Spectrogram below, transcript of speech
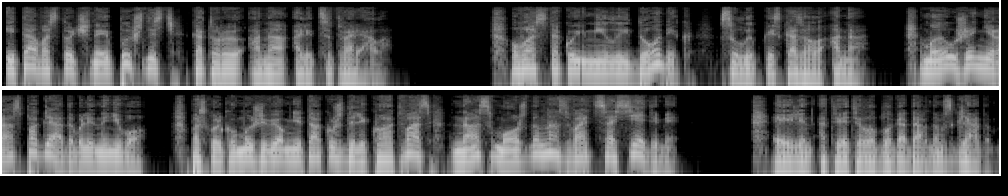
и та восточная пышность, которую она олицетворяла. «У вас такой милый домик», — с улыбкой сказала она. «Мы уже не раз поглядывали на него. Поскольку мы живем не так уж далеко от вас, нас можно назвать соседями». Эйлин ответила благодарным взглядом,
